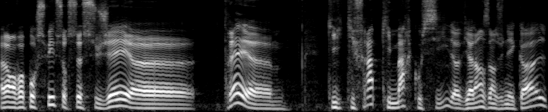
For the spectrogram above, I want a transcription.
Alors, on va poursuivre sur ce sujet euh, très. Euh, qui, frappe, qui marque aussi, la violence dans une école.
